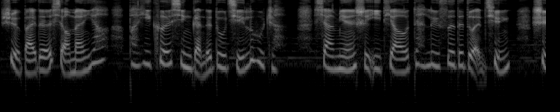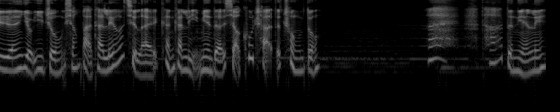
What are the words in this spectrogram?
雪白的小蛮腰把一颗性感的肚脐露着，下面是一条淡绿色的短裙，使人有一种想把它撩起来看看里面的小裤衩的冲动。唉，她的年龄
